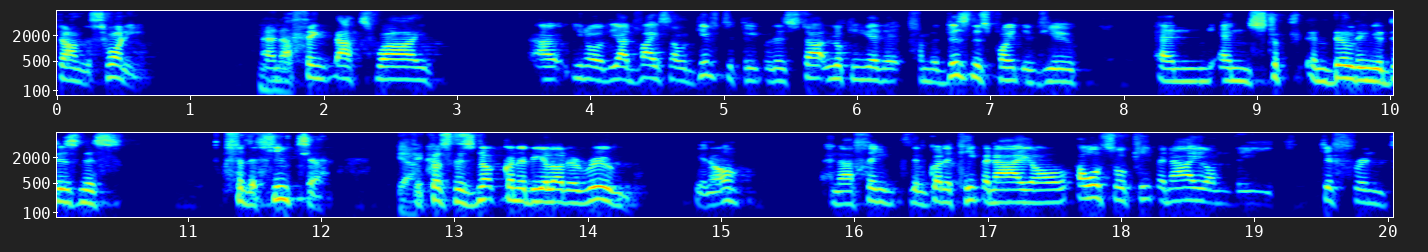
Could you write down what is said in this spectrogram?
down the swanny. And Mm-hmm. I think that's why. Uh, you know, the advice I would give to people is start looking at it from a business point of view, and and and building your business for the future Yeah. because there's not going to be a lot of room, you know. And I think they've got to keep an eye on, also keep an eye on the different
